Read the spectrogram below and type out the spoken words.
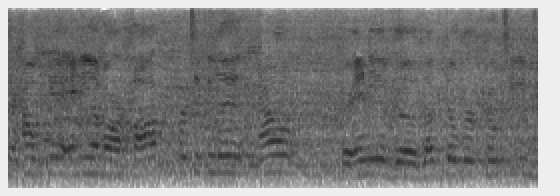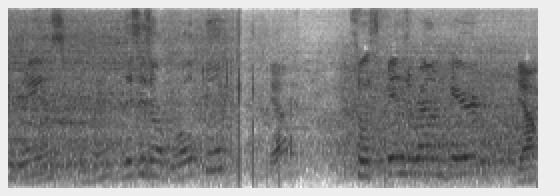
to help get any of our hop particulate out, or any of the leftover proteins and grains, Mm-hmm. this is our roll pool. Yep. So it spins around here, Yep.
